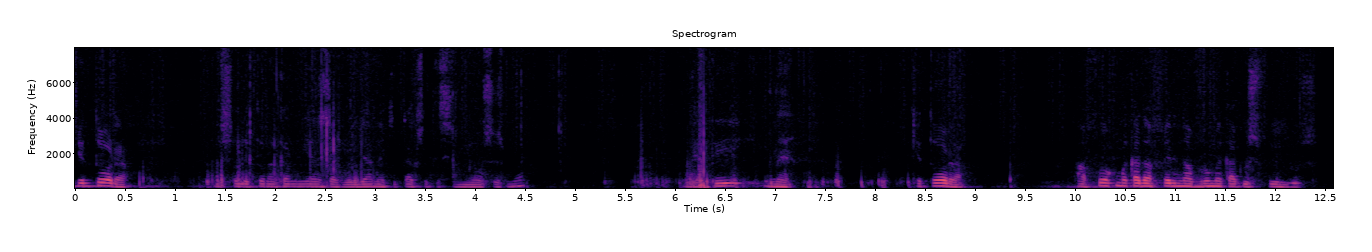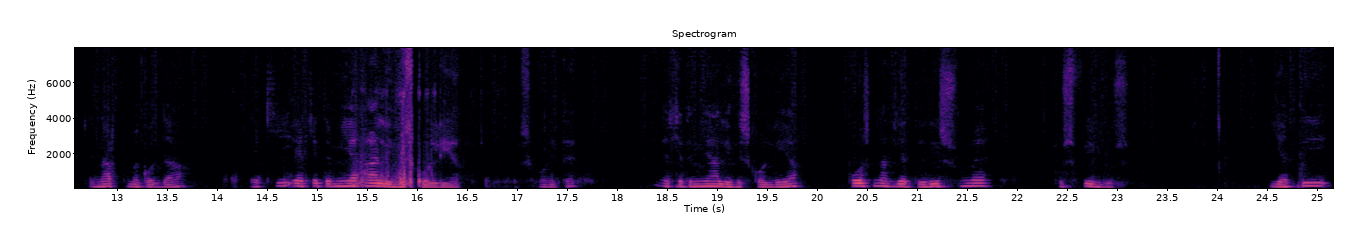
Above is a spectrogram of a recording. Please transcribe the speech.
Και τώρα, Μισό λεπτό να κάνω μια ζαβολιά να κοιτάξω τις σημειώσεις μου. Γιατί, ναι. Και τώρα, αφού έχουμε καταφέρει να βρούμε κάποιους φίλους και να έρθουμε κοντά, εκεί έρχεται μια άλλη δυσκολία. Συγχωρείτε. Έρχεται μια άλλη δυσκολία πώς να διατηρήσουμε τους φίλους. Γιατί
